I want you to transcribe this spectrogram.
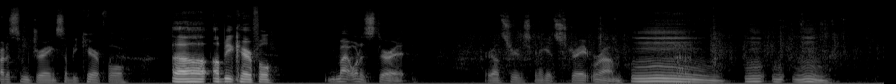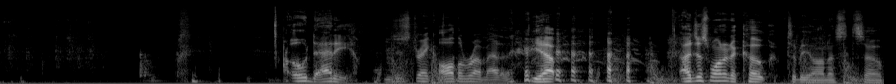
Brought us some drinks, I'll be careful. Uh, I'll be careful. You might want to stir it, or else you're just gonna get straight rum. Mm. Mm-mm-mm. oh, daddy. You just drank all the rum out of there. Yep. I just wanted a Coke, to be honest. So,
